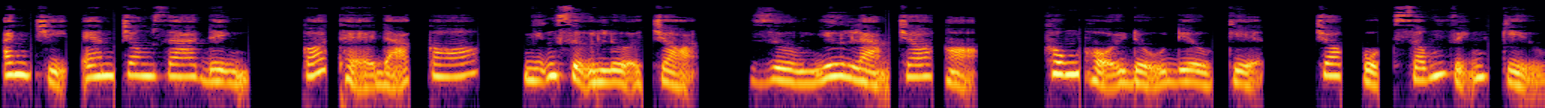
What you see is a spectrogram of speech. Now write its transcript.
anh chị em trong gia đình có thể đã có những sự lựa chọn dường như làm cho họ không hội đủ điều kiện cho cuộc sống vĩnh cửu.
